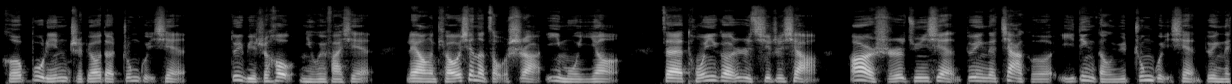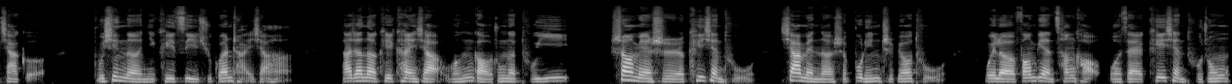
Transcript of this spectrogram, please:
和布林指标的中轨线，对比之后你会发现两条线的走势啊一模一样。在同一个日期之下，二十日均线对应的价格一定等于中轨线对应的价格。不信呢，你可以自己去观察一下哈。大家呢可以看一下文稿中的图一，上面是 K 线图，下面呢是布林指标图。为了方便参考，我在 K 线图中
